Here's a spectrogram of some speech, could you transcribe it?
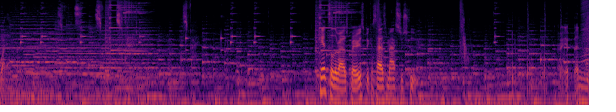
whatever. It's fine, it's fine, it's fine. It's fine. Cancel the raspberries because that is master's food. Alright, and we go.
